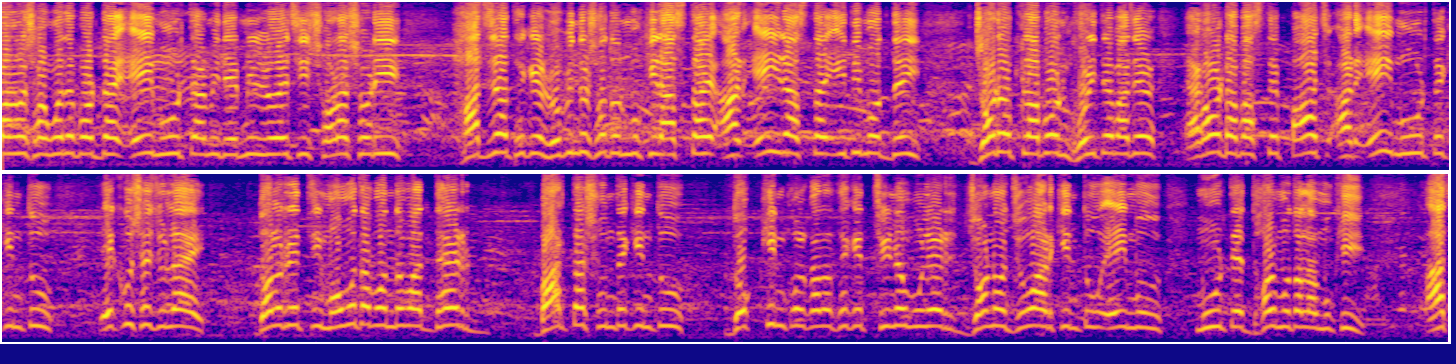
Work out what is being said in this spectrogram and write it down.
বাংলা সংবাদের পর্দায় এই মুহূর্তে আমি দেবনীল রয়েছি। সরাসরি হাজরা থেকে রবীন্দ্র সদনমুখী রাস্তায়, আর এই রাস্তায় ইতিমধ্যেই জড়প্লাবন ঘড়িতে বাজে এগারোটা বাজতে পাঁচ, আর এই মুহূর্তে কিন্তু একুশে জুলাই দলনেত্রী মমতা বন্দ্যোপাধ্যায়ের বার্তা শুনতে কিন্তু দক্ষিণ কলকাতা থেকে তৃণমূলের জনজোয়ার কিন্তু এই মুহূর্তে ধর্মতলামুখী। আজ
